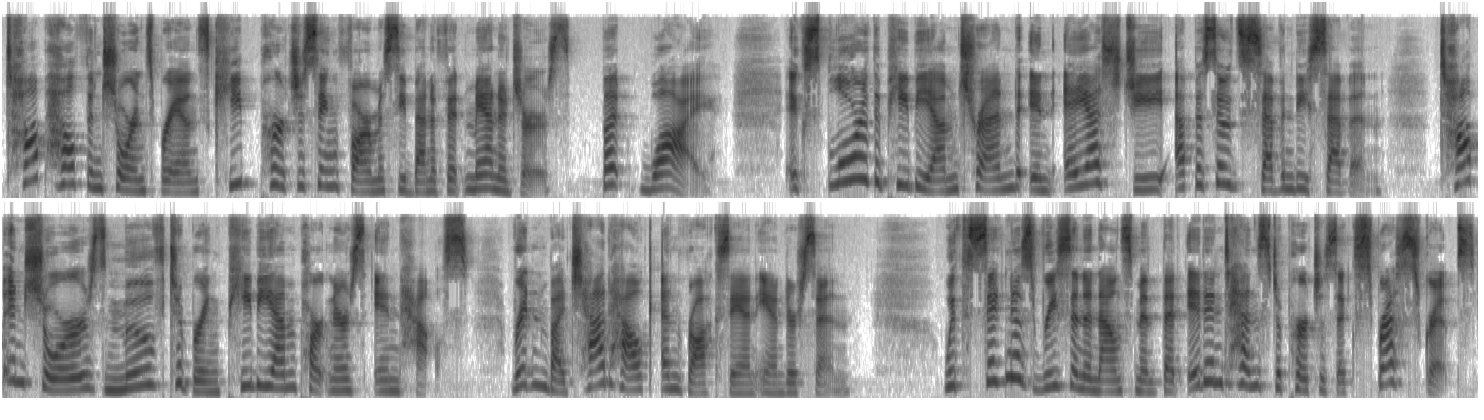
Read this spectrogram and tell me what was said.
top health insurance brands keep purchasing pharmacy benefit managers. But why? Explore the PBM trend in ASG episode 77. Top insurers move to bring PBM partners in house. Written by Chad Hauk and Roxanne Anderson. With Cigna's recent announcement that it intends to purchase Express Scripts,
